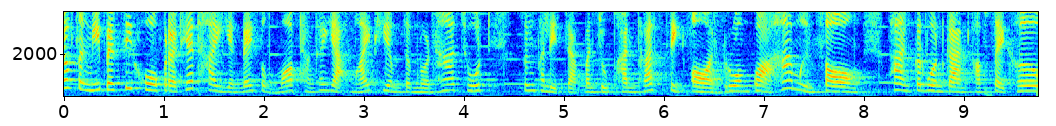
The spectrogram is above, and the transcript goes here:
นอกจากนี้เ e ปซี่โคประเทศไทยยังได้ส่งมอบถังขยะไม้เทียมจำนวน 5 ชุด ซึ่งผลิตจากบรรจุภัณฑ์พลาสติกอ่อนรวมกว่า 50,000 ซอง ผ่านกระบวนการอัพไซเคิล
